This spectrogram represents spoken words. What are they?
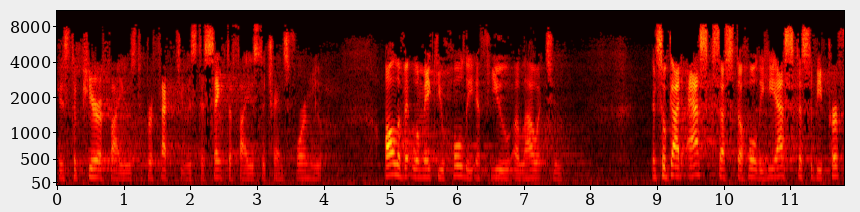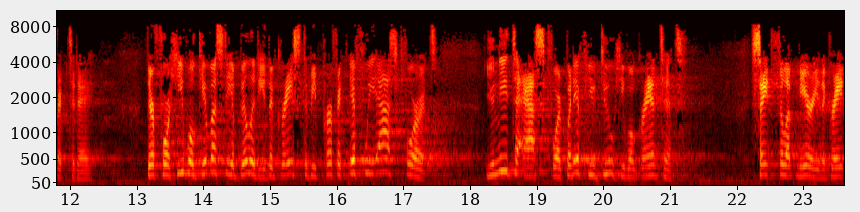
is to purify you, is to perfect you, is to sanctify you, is to transform you. All of it will make you holy if you allow it to. And so God asks us to holy. He asks us to be perfect today. Therefore, He will give us the ability, the grace to be perfect if we ask for it. You need to ask for it, but if you do, He will grant it. St. Philip Neri, the great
